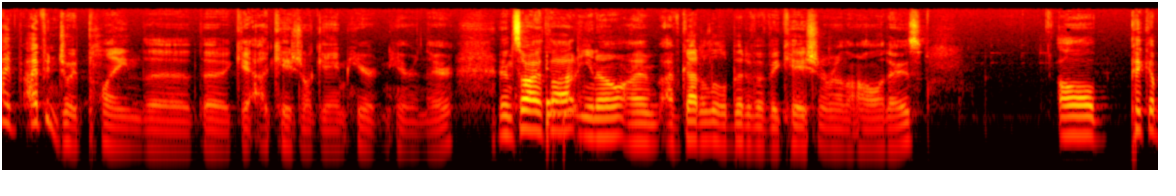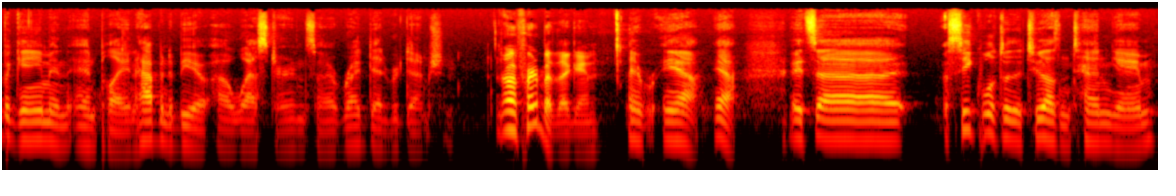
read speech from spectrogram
I've, I've enjoyed playing the the ga- occasional game here and here and there, and so I thought, you know, I'm, I've got a little bit of a vacation around the holidays. I'll pick up a game and, and play. And it happened to be a, a western, so Red Dead Redemption. Oh, I've heard about that game. It- yeah, yeah. It's a, a sequel to the 2010 game.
